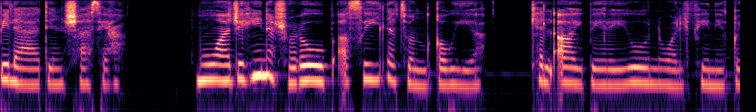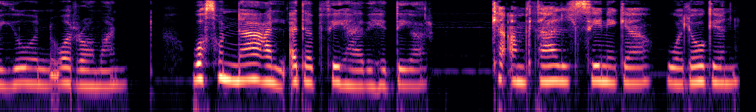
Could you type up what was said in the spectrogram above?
بلاد شاسعة. مواجهين شعوب أصيلة قوية كالإيبيريون والفينيقيون والرومان وصناع الأدب في هذه الديار. كأمثال سينيكا ولوكان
